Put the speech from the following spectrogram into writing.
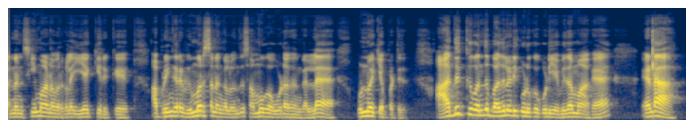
அண்ணன் சீமான் அவர்களை இயக்கியிருக்கு அப்படிங்கிற விமர்சனங்கள் வந்து சமூக ஊடகங்கள்ல முன்வைக்கப்பட்டது. அதுக்கு வந்து பதிலடி கொடுக்கக்கூடிய விதமாக ஏண்டா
